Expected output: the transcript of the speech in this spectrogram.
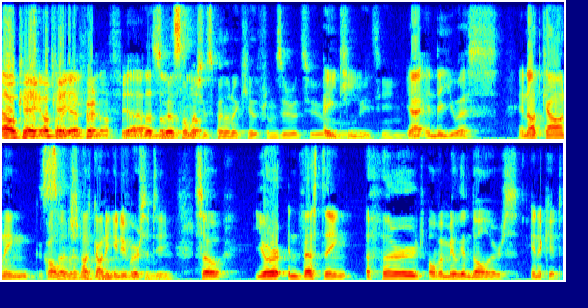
Okay okay yeah fair enough yeah Um, that's So not- that's how much you spend on a kid from zero to 18. 18. Yeah, in the US. And not counting college, not counting university. So you're investing a third of a million dollars in a kid.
